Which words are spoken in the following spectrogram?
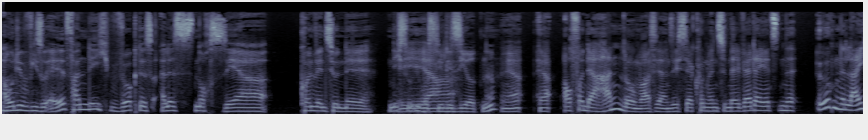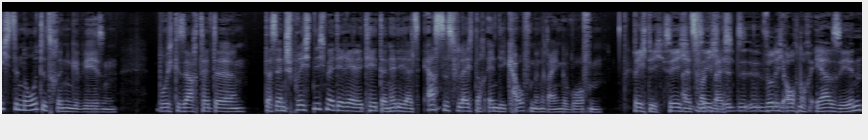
au audiovisuell fand ich, wirkt es alles noch sehr konventionell, nicht so Ja. überstilisiert, ne? Ja, ja. Auch von der Handlung war es ja an sich sehr konventionell. Wäre da jetzt eine, irgendeine leichte Note drin gewesen, wo ich gesagt hätte, das entspricht nicht mehr der Realität, dann hätte ich als erstes vielleicht noch Andy Kaufman reingeworfen. Richtig, sehe ich, sehe ich, äh, würde ich auch noch eher sehen.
